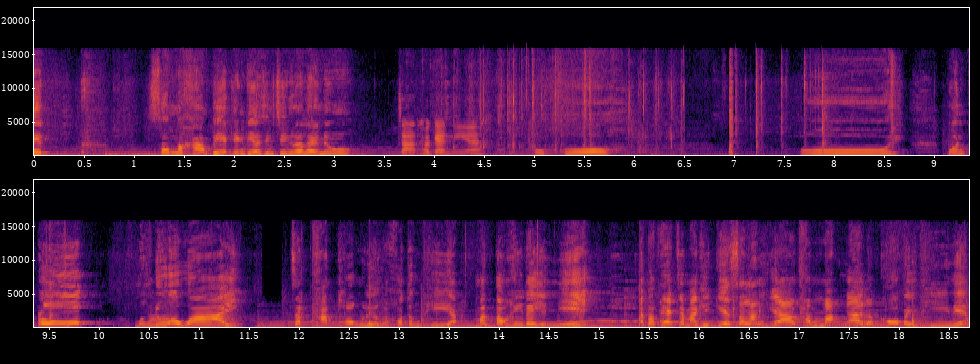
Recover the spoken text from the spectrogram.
ี่ส้มมะขามเปียกอย่างเดียวจริง ๆ แล้วเลยนูจ่าเท่าแก่เนี้ยโอ้โห โอ้ยบุญปลูก มึงดูเอาไว้ จะขัดทองเหลืองกับเขาทั้งทีอะ มันต้องให้ได้อย่างนี้ไอ้ประเภทจะมาขี้เกียจสลังยาวทำมักง่ายแบบขอไปทีเนี่ย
